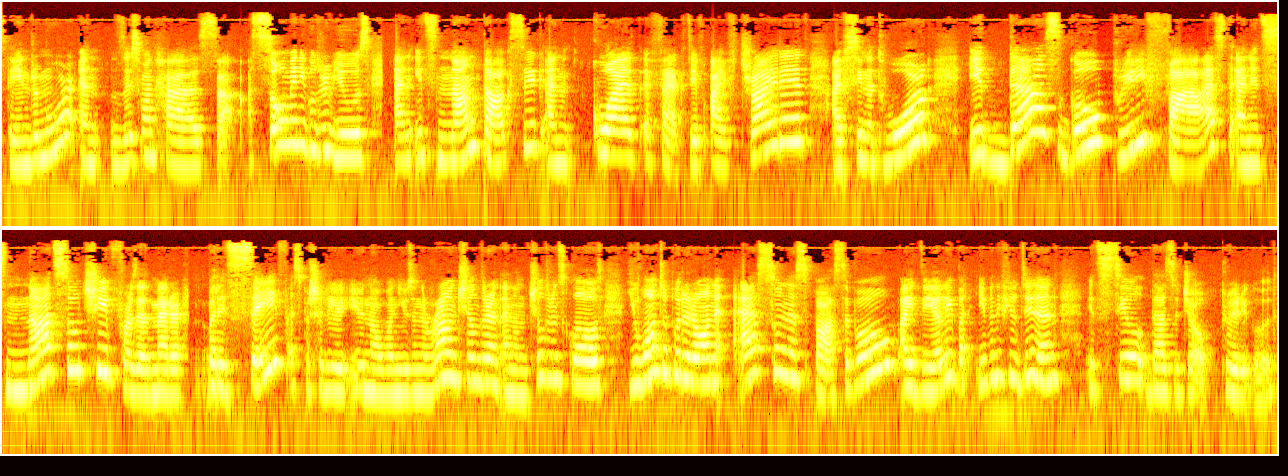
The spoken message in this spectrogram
stain remover and this one has uh, so many good reviews and it's non-toxic and quite effective. I've tried it i've seen it work. It does go pretty fast and it's not so cheap for that matter but it's safe especially you know when using around children and on children's clothes. You want to put it on as soon as possible ideally but even if you didn't it still does the job pretty good.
